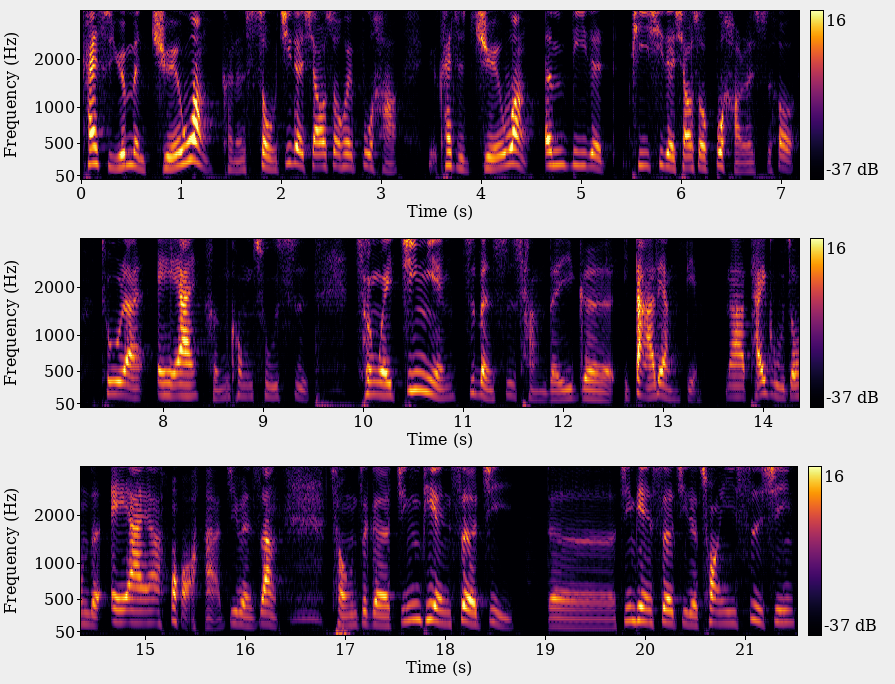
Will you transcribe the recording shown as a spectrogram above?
开始原本绝望，可能手机的销售会不好，开始绝望 NB 的 PC 的销售不好的时候，突然 AI 横空出世，成为今年资本市场的一个一大亮点。那台股中的 AI 啊，哇，基本上从这个晶片设计的晶片设计的创意四星。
